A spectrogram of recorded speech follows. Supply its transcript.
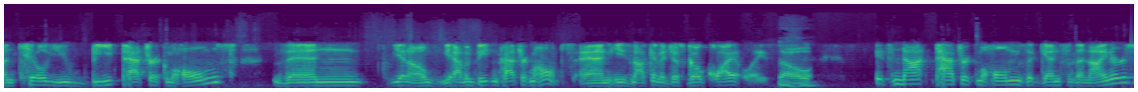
until you beat Patrick Mahomes, then you know you haven't beaten Patrick Mahomes, and he's not going to just go quietly. So mm-hmm. it's not Patrick Mahomes against the Niners,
